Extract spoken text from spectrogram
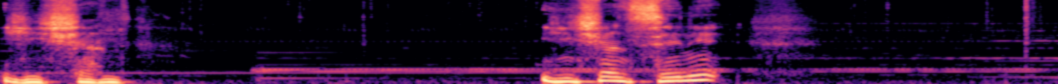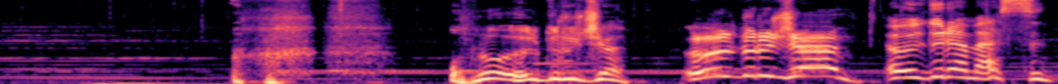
İnşen... İnşen seni... Onu öldüreceğim. Öldüreceğim! Öldüremezsin.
